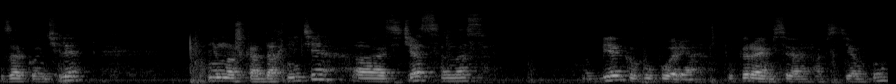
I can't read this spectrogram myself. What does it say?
Закончили. Немножко отдохните. А сейчас у нас бег в упоре. Упираемся об стенку.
